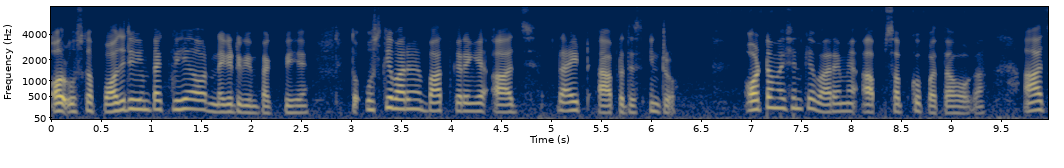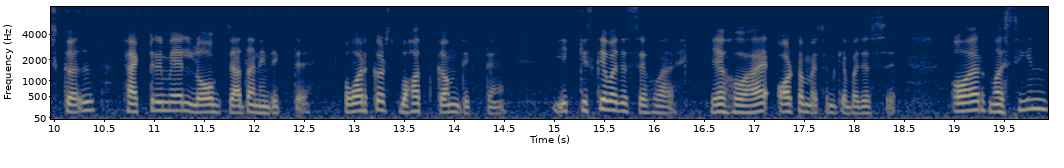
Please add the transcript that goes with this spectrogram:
और उसका पॉजिटिव इम्पैक्ट भी है और नेगेटिव इम्पैक्ट भी है। तो उसके बारे में बात करेंगे आज right after this intro automation के बारे में आप सबको पता होगा, आजकल फैक्ट्री में लोग ज़्यादा नहीं दिखते वर्कर्स बहुत कम दिखते हैं। ये किसके वजह से हुआ है? यह हुआ है ऑटोमेशन के वजह से। और मशीन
